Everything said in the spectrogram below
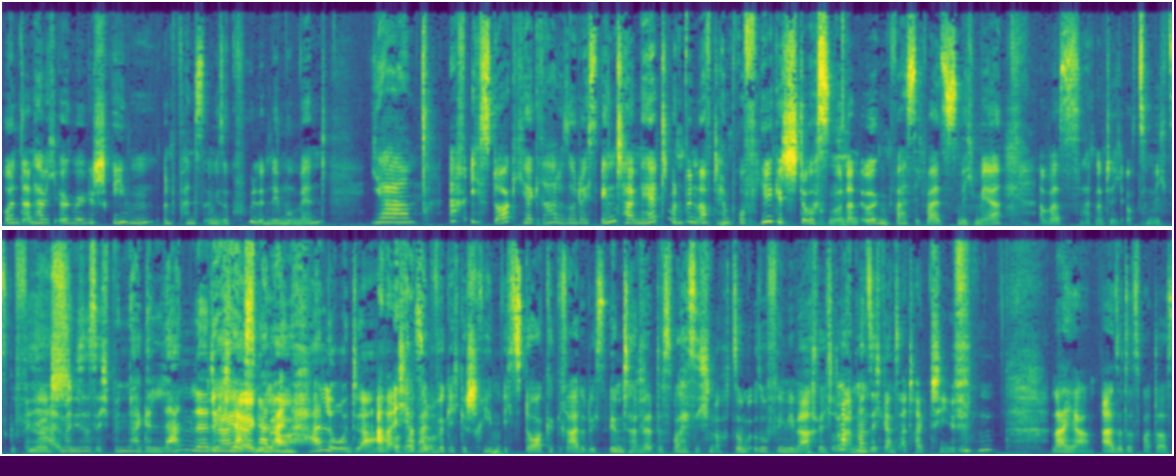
Und dann habe ich irgendwann geschrieben und fand es irgendwie so cool in dem Moment. Ja, ach, ich stalk hier gerade so durchs Internet und bin auf dein Profil gestoßen und dann irgendwas, ich weiß es nicht mehr. Aber es hat natürlich auch zu nichts geführt. Ja, immer dieses, ich bin da gelandet, Ja, ich ja, lass mal genau. ein Hallo da. aber ich habe so. halt wirklich geschrieben, ich stalke gerade durchs Internet, das weiß ich noch. So, so fing die Nachricht So an. macht man sich ganz attraktiv. Naja, also das war das.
